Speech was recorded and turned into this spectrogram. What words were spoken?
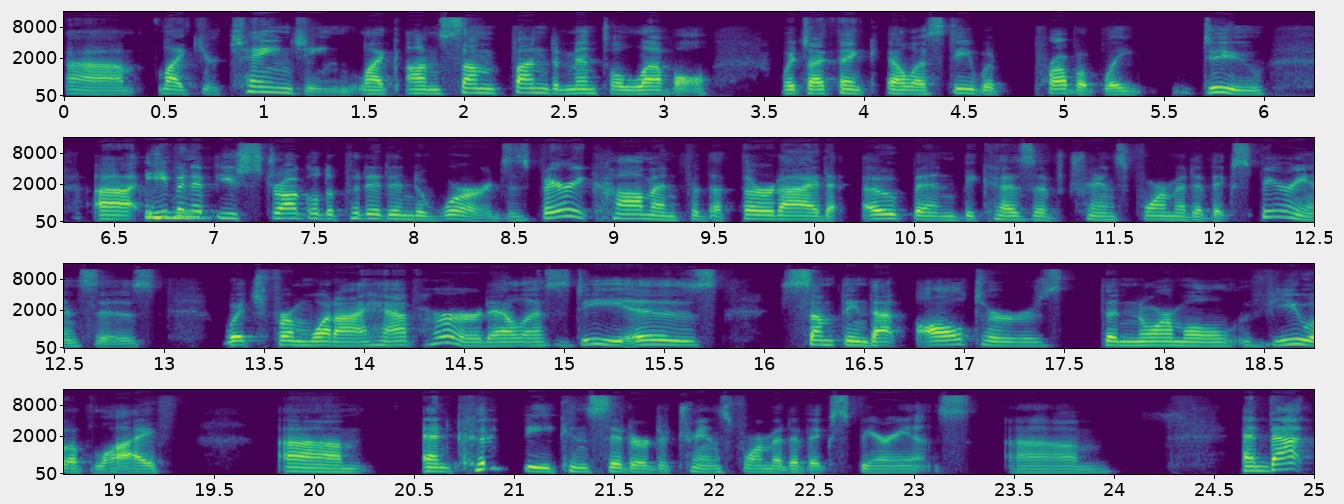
um like you're changing, like on some fundamental level, which I think LSD would probably do. Uh, even Mhm. if you struggle to put it into words, it's very common for the third eye to open because of transformative experiences, which from what I have heard, LSD is something that alters the normal view of life. Um, and could be considered a transformative experience. Um, and that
